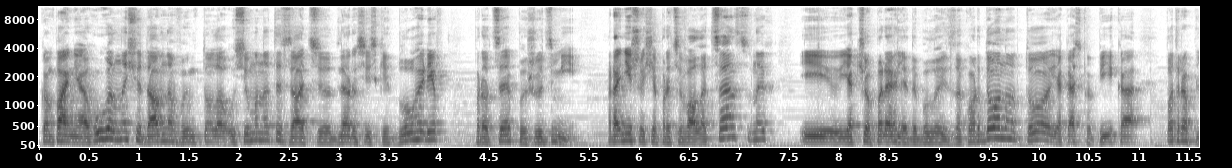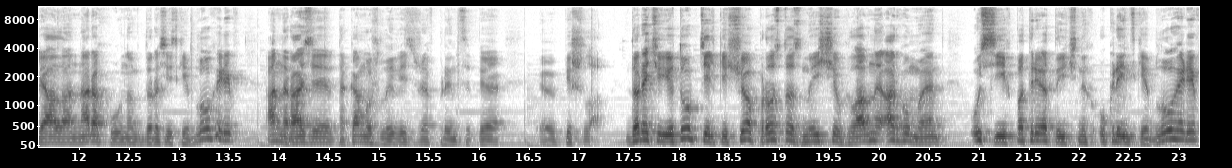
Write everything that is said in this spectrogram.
Компанія Google нещодавно вимкнула усю монетизацію для російських блогерів, про це пишуть ЗМІ. Раніше ще працювала ценз в них, і якщо перегляди були за кордону, то якась копійка потрапляла на рахунок до російських блогерів, а наразі така можливість вже в принципі е, пішла. До речі, YouTube тільки що просто знищив главний аргумент усіх патріотичних українських блогерів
